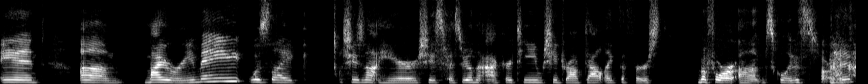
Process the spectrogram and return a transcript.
and um, my roommate was like, she's not here. She's supposed to be on the Acker team. She dropped out like the first before um school even Oh, started. gosh.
